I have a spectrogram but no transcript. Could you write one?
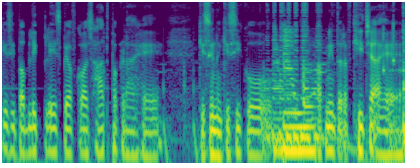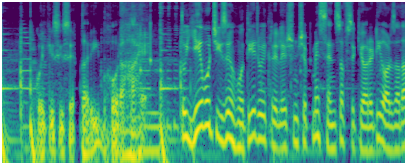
किसी पब्लिक प्लेस पे ऑफ़ कोर्स हाथ पकड़ा है, किसी ने किसी को अपनी तरफ़ खींचा है कोई किसी से करीब हो रहा है। तो ये वो चीज़ें होती है जो एक रिलेशनशिप में सेंस ऑफ़ सिक्योरिटी और ज़्यादा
